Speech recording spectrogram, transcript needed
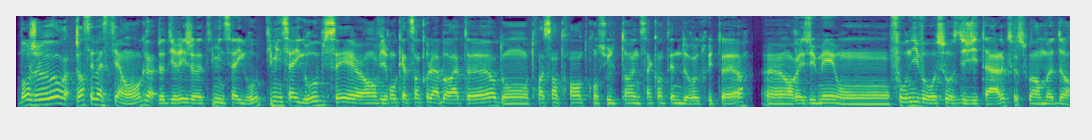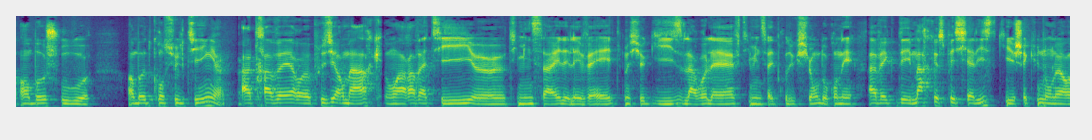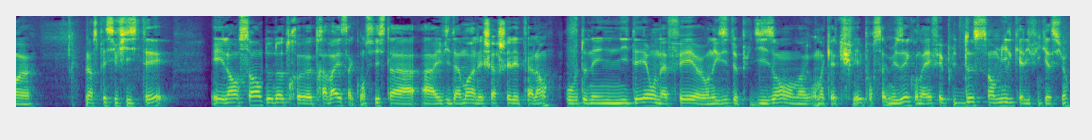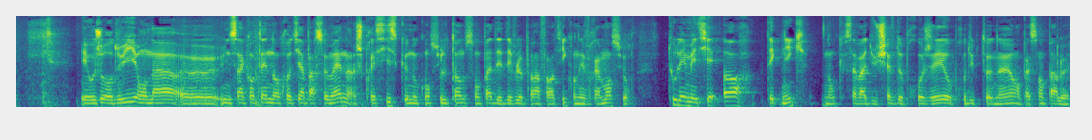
Bonjour, Jean-Sébastien Hongre, je dirige Team Inside Group. Team Inside Group, c'est euh, environ 400 collaborateurs, dont 330 consultants et une cinquantaine de recruteurs. Euh, en résumé, on fournit vos ressources digitales, que ce soit en mode embauche ou en mode consulting, à travers euh, plusieurs marques, dont Aravati, Team Inside, Elevate, Monsieur Guise, La Relève, Team Inside Production. Donc on est avec des marques spécialistes qui chacune ont leur, leur spécificité. Et l'ensemble de notre travail, ça consiste à, à, évidemment aller chercher les talents. Pour vous donner une idée, on a fait, euh, on existe depuis 10 ans, on a, on a calculé pour s'amuser qu'on avait fait plus de 200 000 qualifications. Et aujourd'hui, on a euh, une cinquantaine d'entretiens par semaine. Je précise que nos consultants ne sont pas des développeurs informatiques, on est vraiment sur tous les métiers hors technique. Donc ça va du chef de projet au product owner en passant par le euh,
